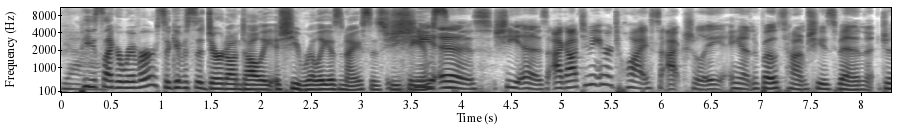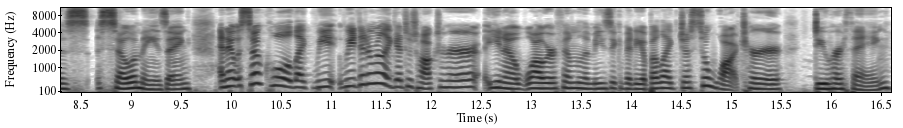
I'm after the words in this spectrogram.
Yeah. Peace Like a River. So give us the dirt on Dolly. Is she really as nice as she, She seems? She is. She is. I got to meet her twice actually, and both times she's been just so amazing. And it was so cool. Like we we didn't really get to talk to her, you know, while we were filming the music video, but like just to watch her do her thing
